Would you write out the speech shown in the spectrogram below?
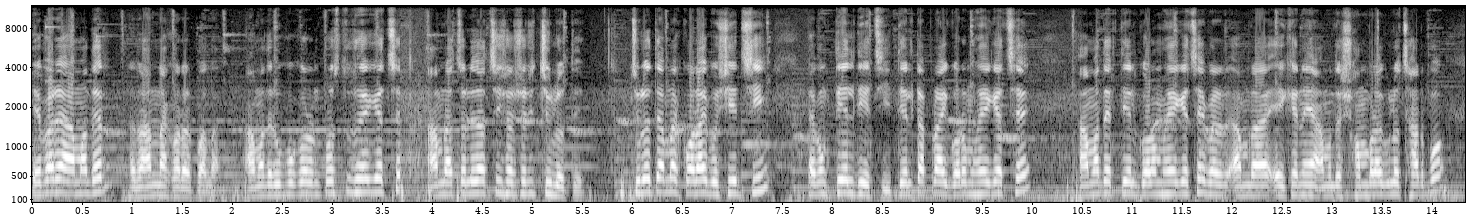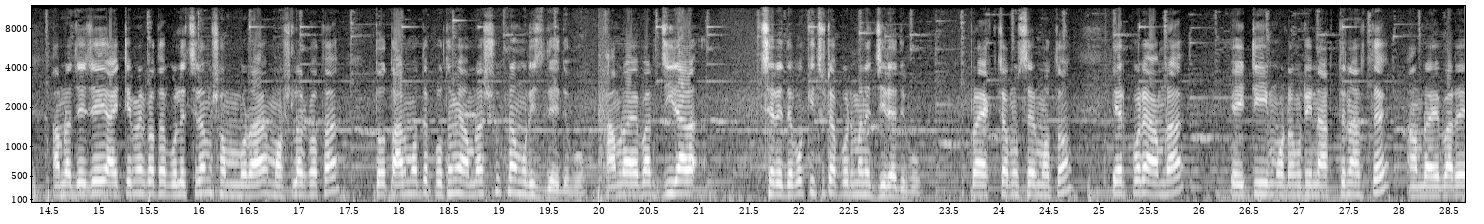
এবারে আমাদের রান্না করার পালা। আমাদের উপকরণ প্রস্তুত হয়ে গেছে। আমরা চলে যাচ্ছি সরাসরি চুলোতে। চুলোতে আমরা কড়াই বসিয়েছি এবং তেল দিয়েছি। তেলটা প্রায় গরম হয়ে গেছে। আমাদের তেল গরম হয়ে গেছে। এবার আমরা এইখানে আমাদের সম্বরাগুলো ছাড়বো। আমরা যে যে আইটেমের কথা বলেছিলাম, সম্বরা, মশলার কথা, তো তার মধ্যে প্রথমে আমরা শুকনো মরিচ দিয়ে দেবো। আমরা এবার জিরা ছেড়ে দেবো, কিছুটা পরিমাণে জিরা দেবো, প্রায় এক চামচের মতো। এরপরে আমরা এইটি মোটামুটি নাড়তে নাড়তে আমরা এবারে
